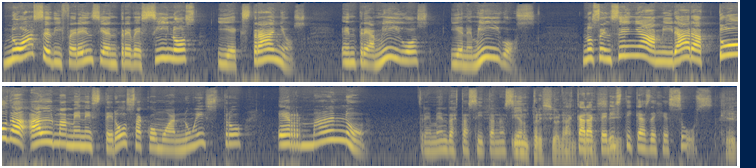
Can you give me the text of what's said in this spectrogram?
No hace diferencia entre vecinos y extraños, entre amigos y enemigos. Nos enseña a mirar a toda alma menesterosa como a nuestro hermano. Tremenda esta cita, ¿no es cierto? Impresionante. Las características de Jesús. Qué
